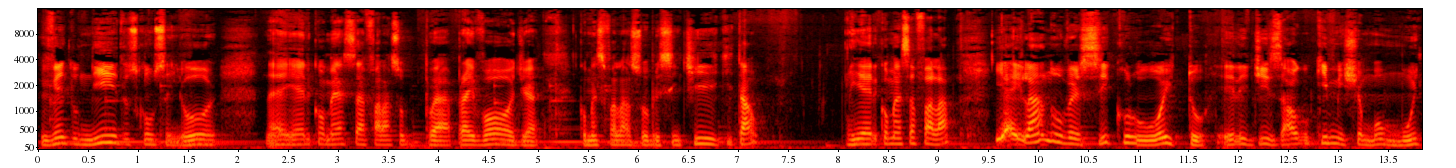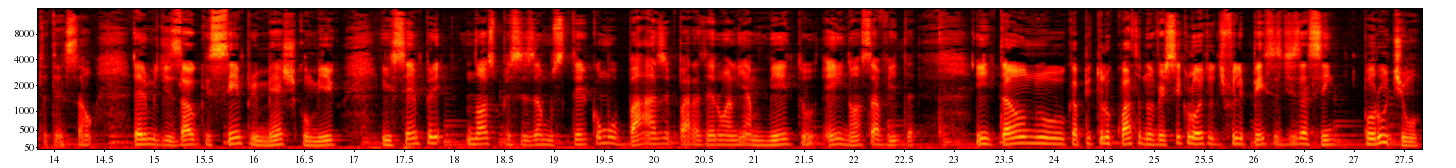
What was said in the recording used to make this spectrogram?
vivendo unidos com o Senhor, né? E aí ele começa a falar sobre para Evódia, começa a falar sobre Sintique e tal. E aí ele começa a falar. E aí lá no versículo 8, ele diz algo que me chamou muita atenção. Ele me diz algo que sempre mexe comigo e sempre nós precisamos ter como base para ter um alinhamento em nossa vida. Então, no capítulo 4, no versículo 8 de Filipenses diz assim: Por último,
